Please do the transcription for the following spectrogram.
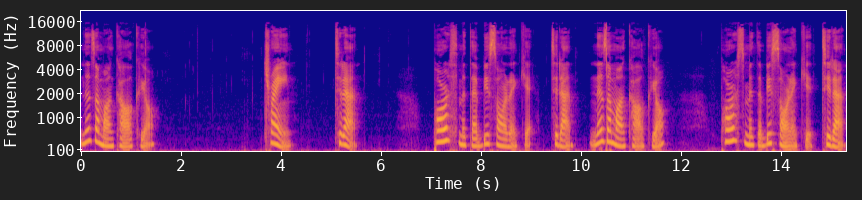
ne zaman kalkıyor? Train, tren. Portsmouth'e bir sonraki tren ne zaman kalkıyor? Portsmouth'e bir sonraki tren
